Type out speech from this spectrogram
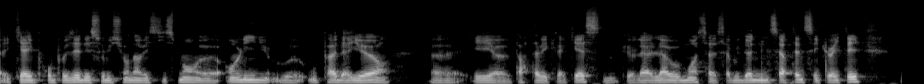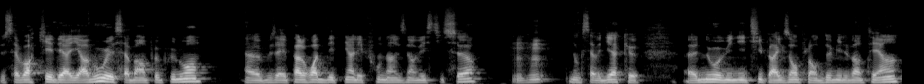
euh, qui aillent proposer des solutions d'investissement euh, en ligne ou pas d'ailleurs euh, et euh, partent avec la caisse. Donc euh, là, là au moins, ça, vous donne une certaine sécurité de savoir qui est derrière vous et ça va un peu plus loin. vous n'avez pas le droit de détenir les fonds d'un investisseurs. Mm-hmm. Donc ça veut dire que nous, au Unity, par exemple, en 2021,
